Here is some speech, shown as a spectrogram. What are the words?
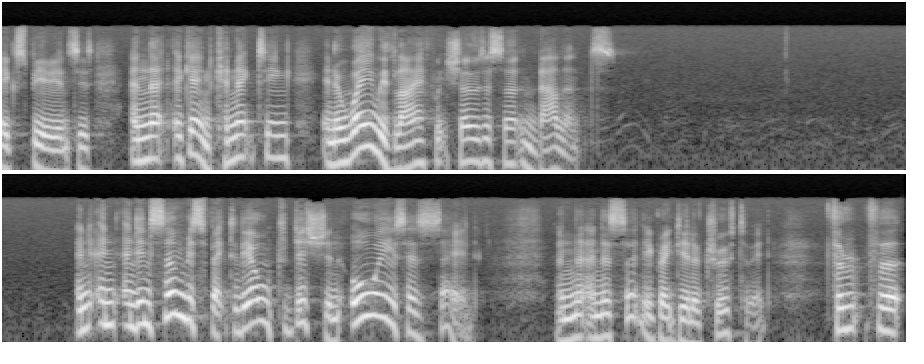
experiences, and that again, connecting in a way with life which shows a certain balance. And, and, and in some respect, the old tradition always has said, and, and there's certainly a great deal of truth to it, for, for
